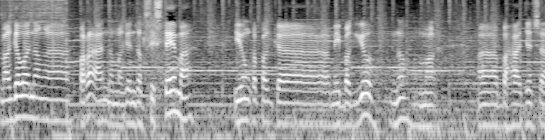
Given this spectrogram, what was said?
magawa ng uh, paraan ng magandang sistema yung kapag uh, may bagyo no? Ma, uh, baha dyan sa,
